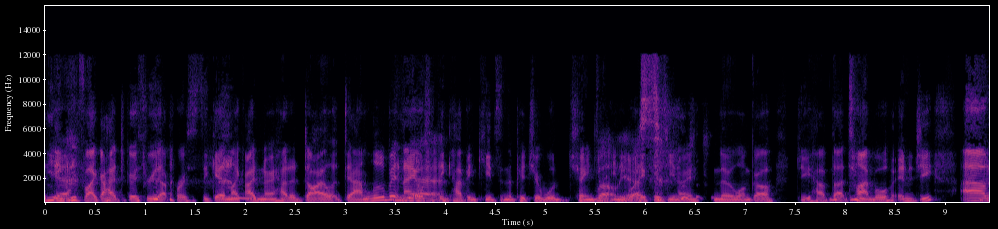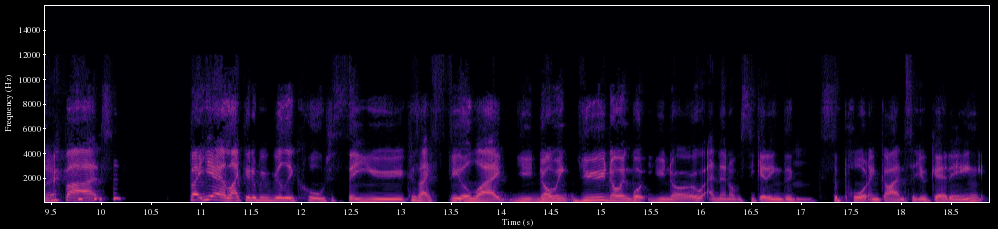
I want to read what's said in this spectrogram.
I think Yeah. if like I had to go through that process again, like I'd know how to dial it down a little bit. And I also think having kids in the picture would change Well, that anyway, yes. because you know, no longer do you have that time or energy. Um, No. but but yeah, like it'll be really cool to see you because I feel Mm. like you knowing you knowing what you know, and then obviously getting the Mm. support and guidance that you're getting,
